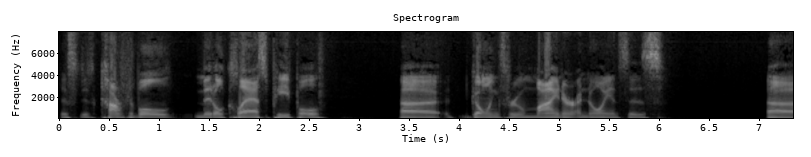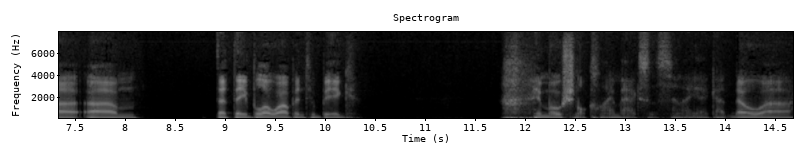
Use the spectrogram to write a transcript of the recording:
this, this comfortable middle class people uh, going through minor annoyances uh, um, that they blow up into big emotional climaxes. And I, I got no. Uh,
